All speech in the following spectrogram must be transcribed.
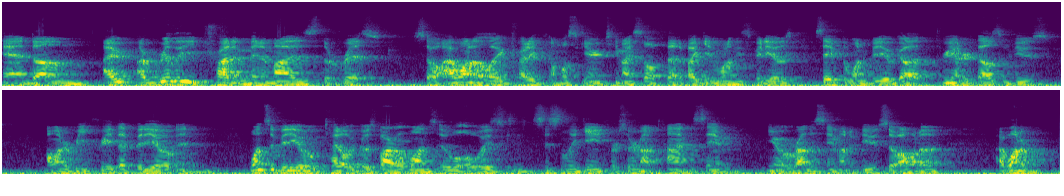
and um, I I really try to minimize the risk. So I want to like try to almost guarantee myself that if I get in one of these videos, say if the one video got three hundred thousand views, I want to recreate that video and once a video title goes viral once, it will always consistently gain for a certain amount of time the same you know around the same amount of views. So I want to I want to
